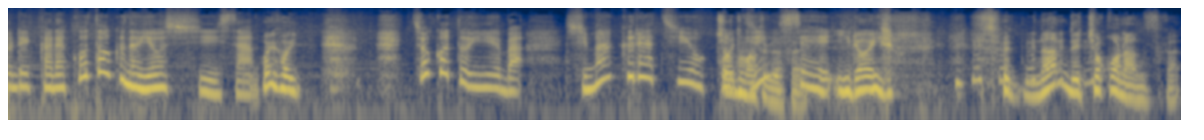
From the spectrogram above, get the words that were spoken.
それから江東区のヨッシーさん。はいはい。チョコといえば島倉千代子人生いろいろ。なんでチョコなんですか？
